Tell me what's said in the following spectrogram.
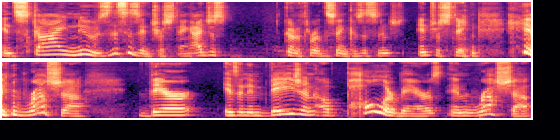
And Sky News, this is interesting. I just going to throw this in because this is interesting. In Russia, there is an invasion of polar bears in Russia,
